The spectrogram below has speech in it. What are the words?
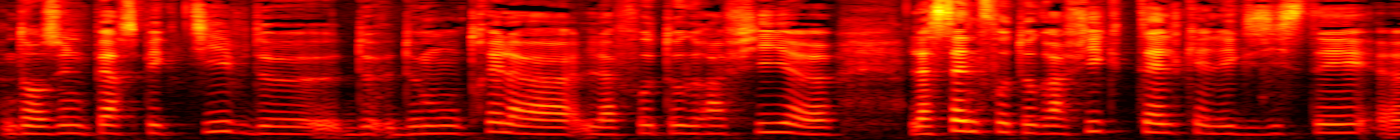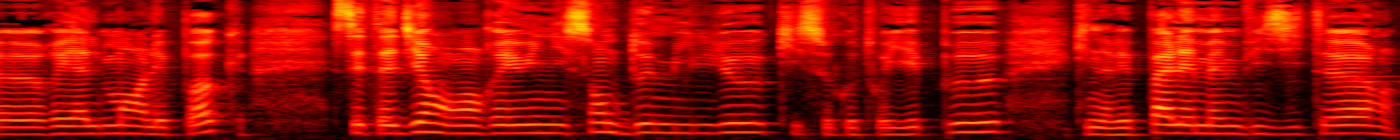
dans une perspective de, montrer la, la photographie, euh, la scène photographique telle qu'elle existait euh, réellement à l'époque, c'est-à-dire en réunissant deux milieux qui se côtoyaient peu, qui n'avaient pas les mêmes visiteurs,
